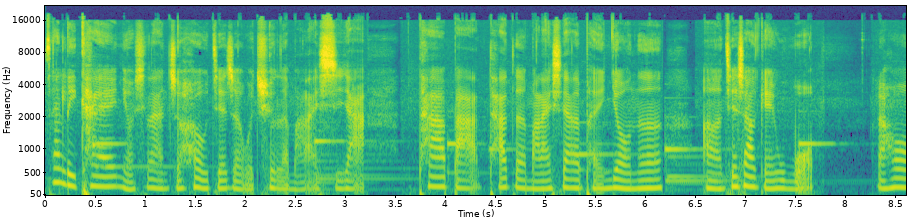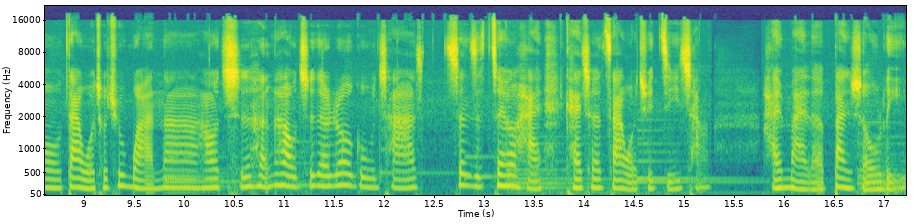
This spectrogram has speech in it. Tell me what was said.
在离开纽西兰之后，接着我去了马来西亚，他把他的马来西亚的朋友呢，啊、介绍给我。然后带我出去玩呐、啊，然后吃很好吃的肉骨茶，甚至最后还开车载我去机场，还买了伴手礼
